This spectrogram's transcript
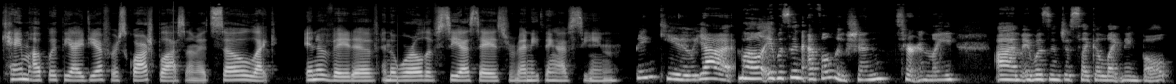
came up with the idea for Squash Blossom. It's so like innovative in the world of CSAs from anything I've seen. Thank you. Yeah. Well, it was an evolution, certainly. Um, it wasn't just like a lightning bolt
